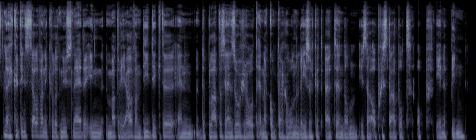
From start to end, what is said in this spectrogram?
Dat je kunt instellen van ik wil het nu snijden in materiaal van die dikte en de platen zijn zo groot en dan komt daar gewoon een lasercut uit en dan is dat opgestapeld op ene pin.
